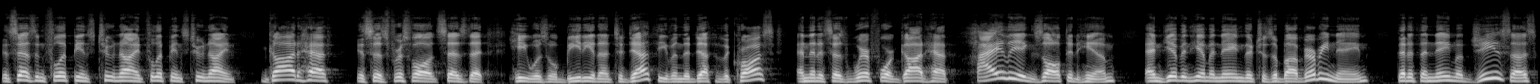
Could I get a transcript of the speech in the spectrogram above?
It says in Philippians 2 9, Philippians 2 9, God hath, it says, first of all, it says that he was obedient unto death, even the death of the cross. And then it says, wherefore God hath highly exalted him and given him a name which is above every name, that at the name of Jesus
